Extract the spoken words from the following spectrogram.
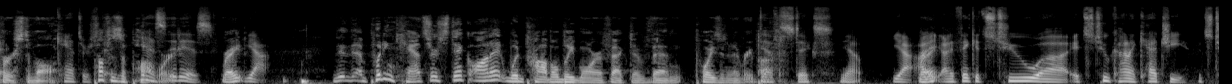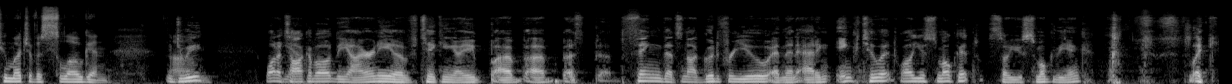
First of all, cancer. Puff stick. is a pot yes, word. it is. Right. Yeah. The- the- putting cancer stick on it would probably more effective than poison in every puff. Death sticks. Yeah. Yeah. Right? I, I think it's too uh it's too kind of catchy. It's too much of a slogan. Do we want to talk about the irony of taking a, a, a, a, a thing that's not good for you and then adding ink to it while you smoke it? So you smoke the ink. like,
